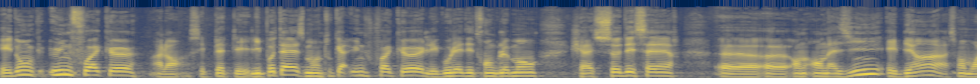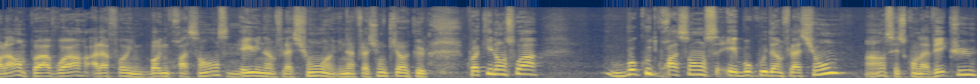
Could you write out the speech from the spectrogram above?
Et donc, une fois que, alors c'est peut-être l'hypothèse, mais en tout cas, une fois que les goulets d'étranglement se desserrent euh, euh, en, Asie, eh bien, à ce moment-là, on peut avoir à la fois une bonne croissance mmh. et une inflation, une inflation qui recule. Quoi qu'il en soit, beaucoup de croissance et beaucoup d'inflation, hein, c'est ce qu'on a vécu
